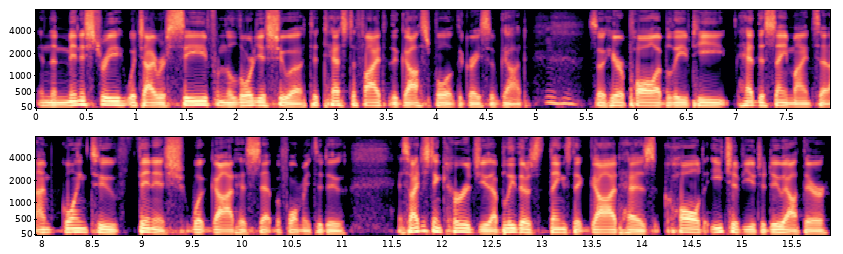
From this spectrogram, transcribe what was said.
in the ministry which I received from the Lord Yeshua to testify to the gospel of the grace of God. Mm-hmm. So here, Paul, I believed he had the same mindset. I'm going to finish what God has set before me to do. And so I just encourage you. I believe there's things that God has called each of you to do out there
